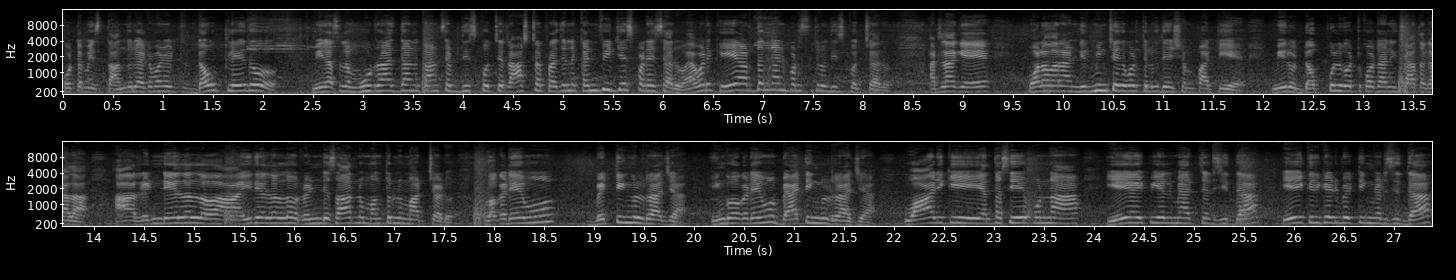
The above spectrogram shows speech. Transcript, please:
కూటమి ఇస్తా అందులో ఎటువంటి డౌట్ లేదు. మీరు అసలు మూడు రాజధానుల కాన్సెప్ట్ తీసుకొచ్చి రాష్ట్ర ప్రజల్ని కన్ఫ్యూజ్ చేసి పడేశారు. ఎవరికి ఏ అర్థం కాని పరిస్థితిలో తీసుకొచ్చారు. అట్లాగే పోలవరాన్ని నిర్మించేది కూడా తెలుగుదేశం పార్టీయే. మీరు డప్పులు కొట్టుకోవడానికి చేతగాల ఆ రెండేళ్ళలో ఆ ఐదేళ్ళలో రెండు సార్లు మంత్రులు మార్చాడు. ఒకడేమో బెట్టింగులు రాజా ఇంకొకడేమో బ్యాటింగులు రాజా. వాడికి ఎంతసేపు ఉన్నా ఏ ఐపీఎల్ మ్యాచ్ నడిచిద్దా ఏ క్రికెట్ బెట్టింగ్ నడిచిద్దా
